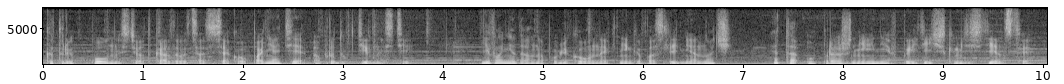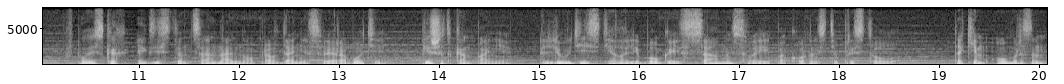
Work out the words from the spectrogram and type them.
который полностью отказывается от всякого понятия о продуктивности. Его недавно опубликованная книга «Последняя ночь» — это упражнение в поэтическом диссидентстве. В поисках экзистенционального оправдания своей работе пишет компания «Люди сделали Бога из самой своей покорности престолу». Таким образом,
